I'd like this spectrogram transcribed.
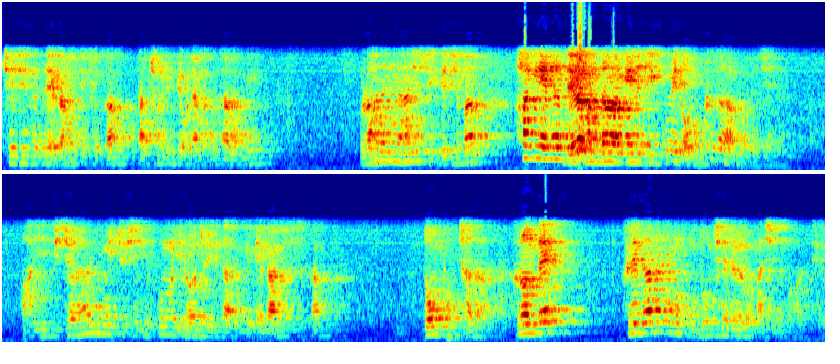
죄 짓는 내가 할 수 있을까? 나처럼 이렇게 연약한 사람이? 물론 하나님이 하실 수 있겠지만 하기에는 내가 감당하기에는 이 꿈이 너무 크더라고요 이제는 아 이 비전 하나님이 주신 이 꿈을 이루어주신다는 게 내가 할 수 있을까? 너무 벅차다 그런데 그래서 하나님은 공동체를 원하시는 것 같아요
